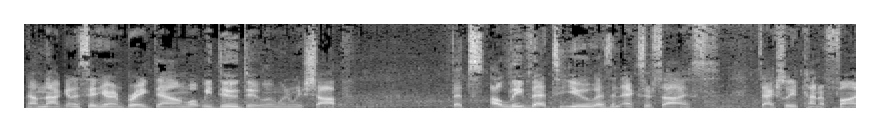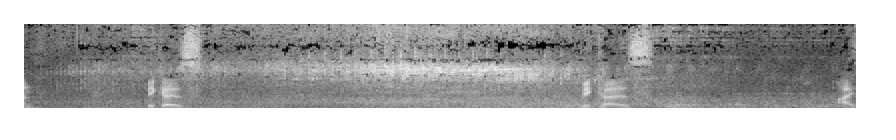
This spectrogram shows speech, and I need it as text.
Now, I'm not going to sit here and break down what we do do and when we shop. That's I'll leave that to you as an exercise. It's actually kind of fun because because I,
